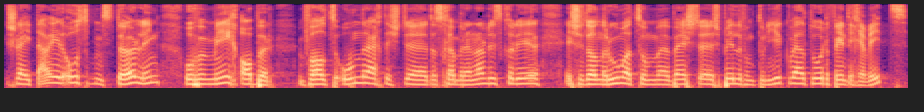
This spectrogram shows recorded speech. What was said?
schreit auch jeder, außer beim Sterling, wo für mich aber im Fall zu Unrecht ist, äh, das können wir dann auch diskutieren, ist der Donnarumma zum äh, besten Spieler vom Turnier gewählt worden. Finde ich ein Witz.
